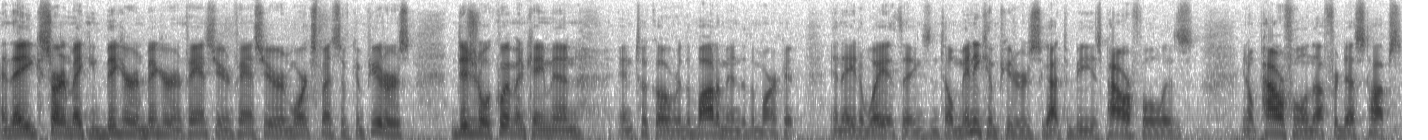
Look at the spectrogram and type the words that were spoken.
and they started making bigger and bigger and fancier and fancier and more expensive computers. Digital equipment came in and took over the bottom end of the market and ate away at things until mini computers got to be as powerful as, you know, powerful enough for desktops.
